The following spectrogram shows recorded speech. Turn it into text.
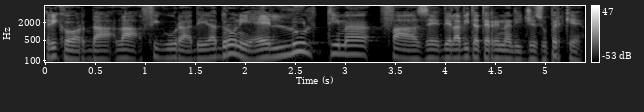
ricorda la figura dei ladroni, è l'ultima fase della vita terrena di Gesù. Perché?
